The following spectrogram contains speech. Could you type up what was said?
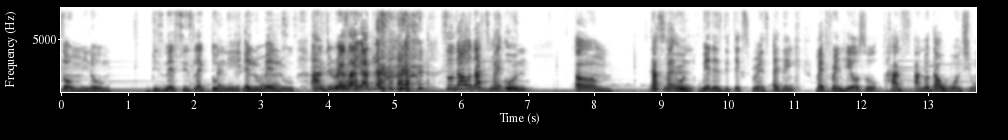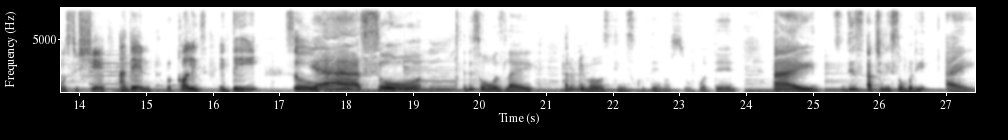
some you know businesses like Tony, Elumelu, and the rest. and so that that's my own um that's my own weirdest date experience. I think my friend here also has another one she wants to share, and then we'll call it a day. So Yeah, so mm, this one was like I don't know if I was still in school then or so, but then I this is actually somebody I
